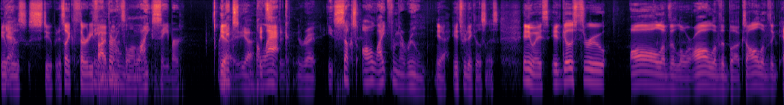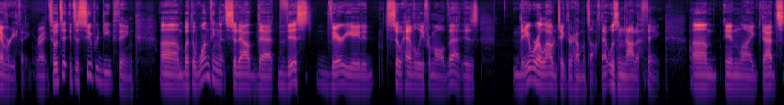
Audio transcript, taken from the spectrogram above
It Yeah. was stupid. It's like 35 minutes own long. lightsaber. yeah, it's yeah, it's- black. right. It sucks all light from the room. Yeah, it's ridiculousness. Anyways, it goes through all of the lore, all of the books, all of the everything, right? So it's a, it's a super deep thing. Um, but the one thing that stood out that this variated so heavily from all of that is they were allowed to take their helmets off. That was not a thing. Um, and like that's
